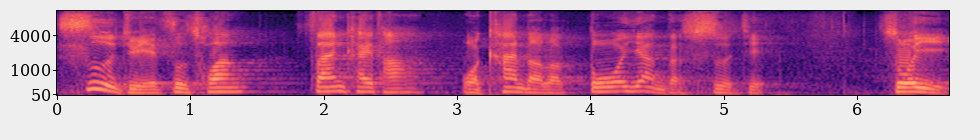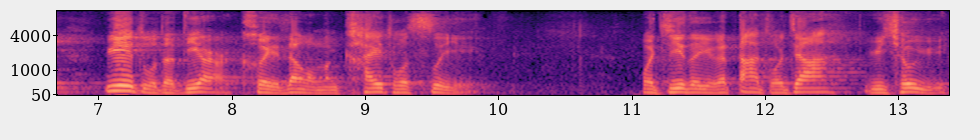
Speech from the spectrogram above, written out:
视觉之窗。翻开它，我看到了多样的世界。所以，阅读的第二可以让我们开拓视野。我记得有个大作家余秋雨，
